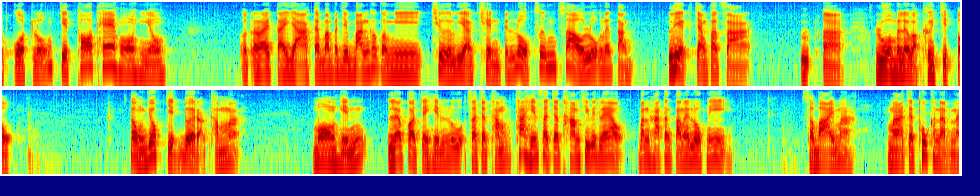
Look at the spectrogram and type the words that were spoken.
ภโกรธหลง จิตท้อแท้ห่อเหี่ยวอดอะไรตายอยากแต่บางปัจจุบันเขาก็มีชื่อเรียก เช่น เป็นโรคซึมเศร้าโรคอะไรต่างเรียกจังภาษาอ่ารวมไปเลยว่าคือจิตตก ต้องยกจิตด้วยหลักธรรมะ มองเห็นแล้วก็จะเห็นรู้สัจธรรม ถ้าเห็นสัจธรรมชีวิตแล้ว ปัญหาต่างๆในโลกนี้ สบายมาก มาจะทุกข์ขนาดไหน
